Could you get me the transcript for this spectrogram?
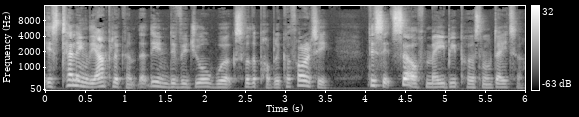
is telling the applicant that the individual works for the public authority. This itself may be personal data.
